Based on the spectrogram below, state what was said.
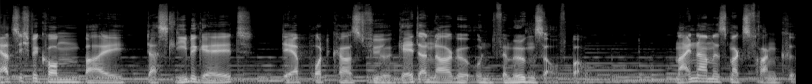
Herzlich willkommen bei Das liebe Geld, der Podcast für Geldanlage und Vermögensaufbau. Mein Name ist Max Franke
